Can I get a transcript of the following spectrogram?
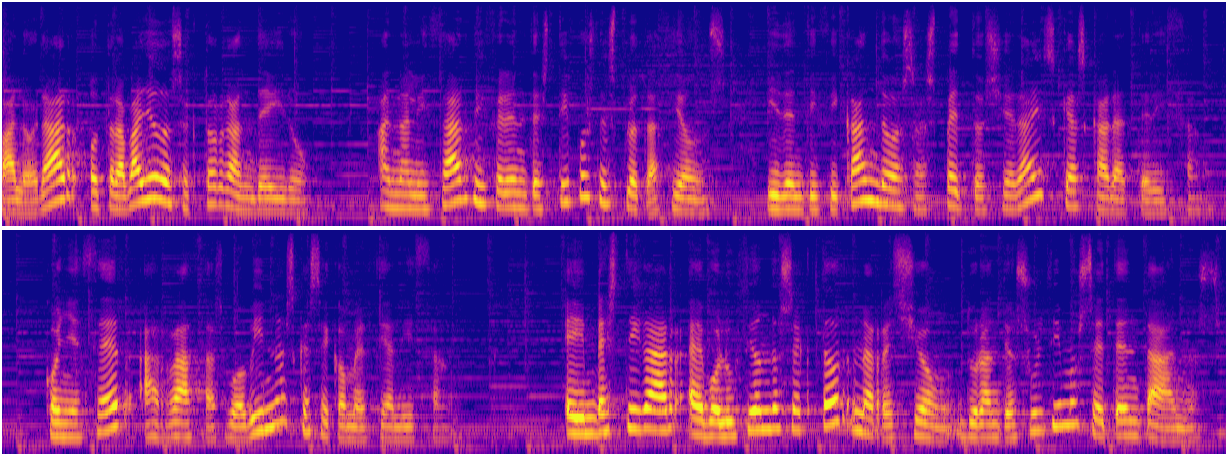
Valorar o traballo do sector gandeiro, analizar diferentes tipos de explotacións, identificando os aspectos xerais que as caracterizan, coñecer as razas bovinas que se comercializan, e investigar a evolución do sector na rexión durante os últimos 70 anos,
